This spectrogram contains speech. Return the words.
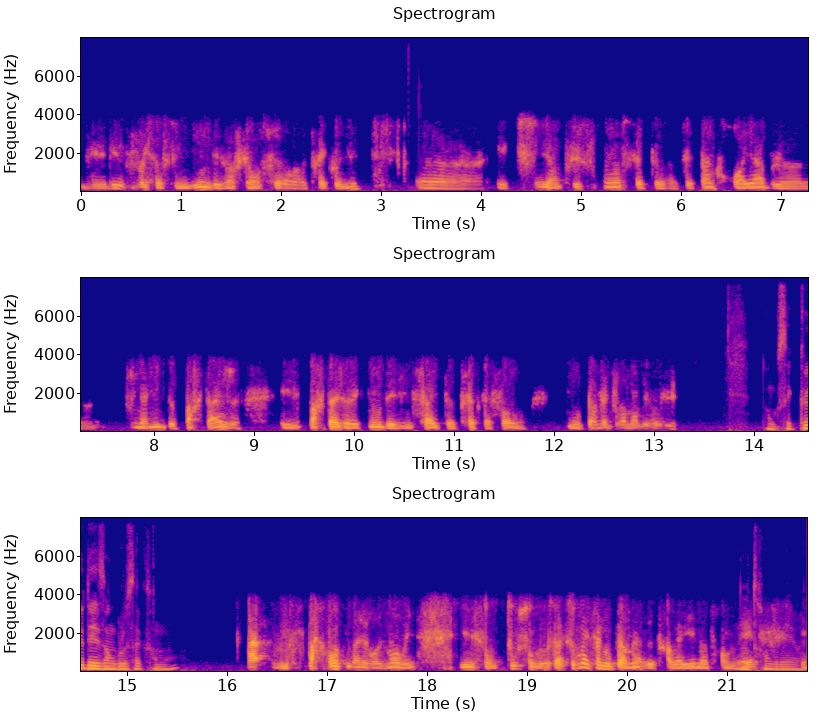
des, des, voice of LinkedIn, des influenceurs euh, très connus, euh, et qui en plus ont cette, cette incroyable euh, dynamique de partage, et ils partagent avec nous des insights très très forts qui nous permettent vraiment d'évoluer. Donc c'est que des anglo-saxons hein. Ah, par contre, malheureusement, oui, ils sont tous anglo-saxons, mais ça nous permet de travailler notre anglais, et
